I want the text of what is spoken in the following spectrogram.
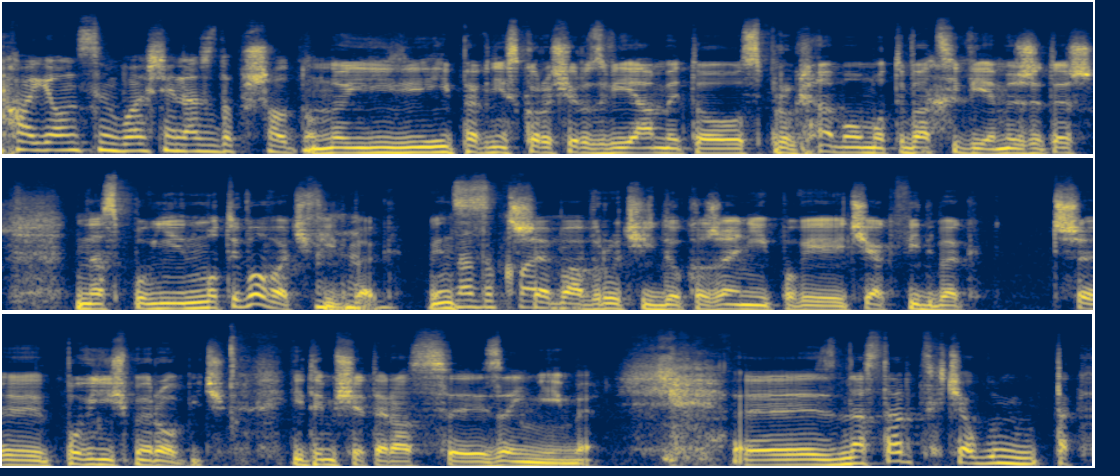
pchającym właśnie nas do przodu. No i, i pewnie skoro się rozwijamy, to z programu motywacji wiemy, że też nas powinien motywować feedback. Więc No trzeba wrócić do korzeni i powiedzieć, jak feedback trze- powinniśmy robić. I tym się teraz y, zajmijmy. Y, Na start chciałbym tak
